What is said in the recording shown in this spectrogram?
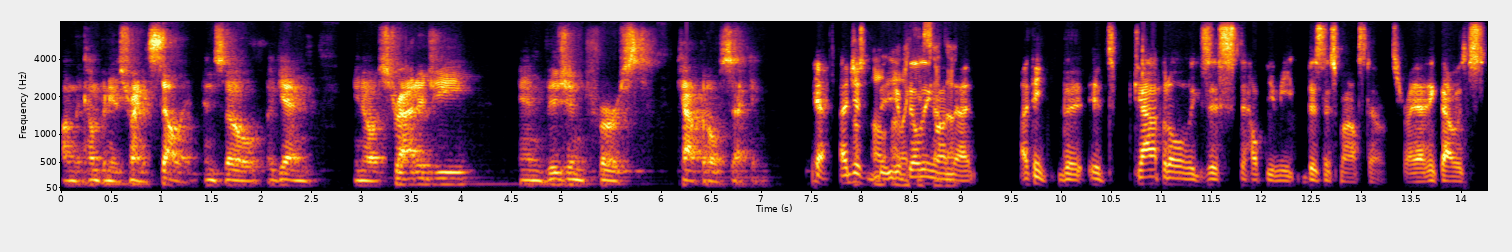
on the company that's trying to sell it. And so again, you know, strategy and vision first, capital second. Yeah, I just oh, you're like building on that. that. I think that it's capital exists to help you meet business milestones, right? I think that was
